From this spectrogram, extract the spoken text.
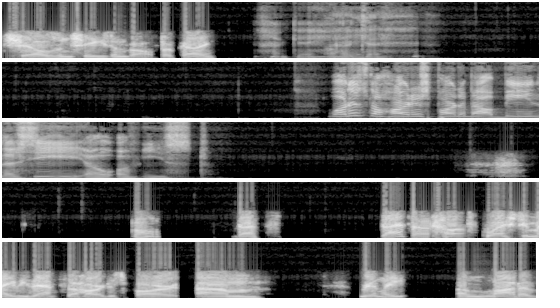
shells and cheese involved. Okay. Okay. Okay. What is the hardest part about being the CEO of East? Well, that's that's a tough question. Maybe that's the hardest part. Um, really, a lot of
